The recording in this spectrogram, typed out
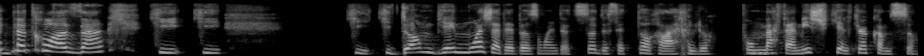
mm-hmm. de trois ans qui, qui, qui, qui dorment bien. Moi, j'avais besoin de ça, de cet horaire-là pour ma mm. famille, je suis quelqu'un comme ça,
